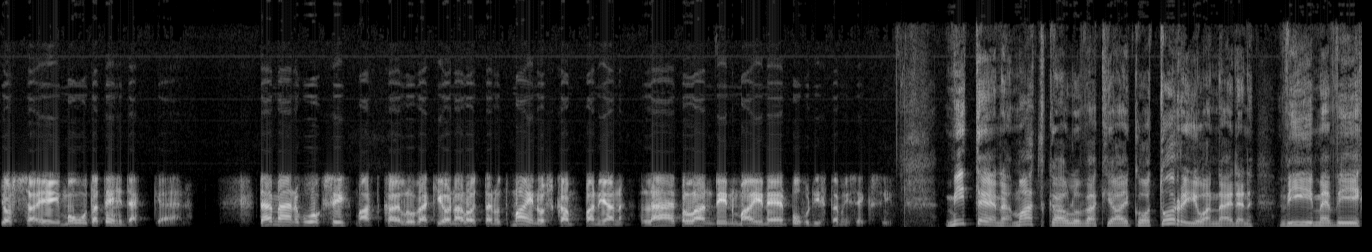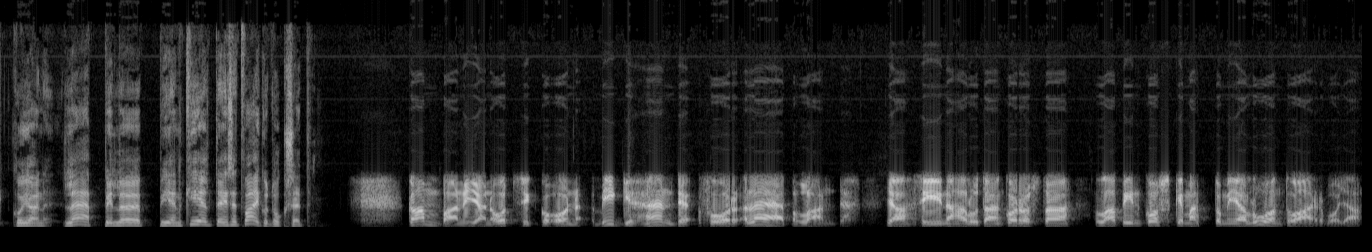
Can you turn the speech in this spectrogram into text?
jossa ei muuta tehdäkään. Tämän vuoksi matkailuväki on aloittanut mainoskampanjan Laplandin maineen puhdistamiseksi. Miten matkailuväki aikoo torjua näiden viime viikkojen läppilööppien kielteiset vaikutukset? Kampanjan otsikko on Big Hand for Lapland ja siinä halutaan korostaa Lapin koskemattomia luontoarvoja.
